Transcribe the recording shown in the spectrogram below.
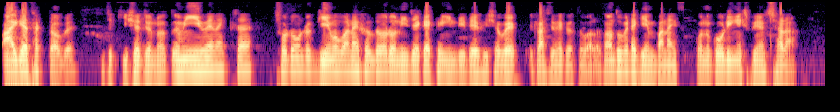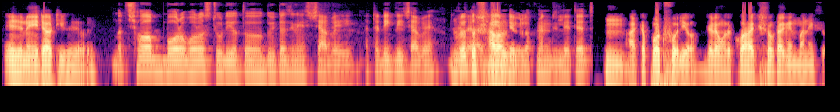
আইডিয়া থাকতে হবে যে কিসের জন্য। তুমি ইভেন একটা ছোট মোটো গেমও বানাই ফেলতে পারো নিজেকে একটা ইন্ডি ডেভ হিসেবে ক্লাসিফাই করতে পারো। কারণ তুমি একটা গেম বানাইছো কোনো কোডিং এক্সপিরিয়েন্স ছাড়া। এই জন্য এটাও ঠিক হয়ে যাবে। সব বড় বড় স্টুডিও তো দুইটা জিনিস চাবেই। একটা ডিগ্রি চাবে তো স্বাভাবিক। ডেভেলপমেন্ট রিলেটেড হুম আর একটা পোর্টফোলিও যেটার মধ্যে কয়েকশোটা গেম বানাইছো।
